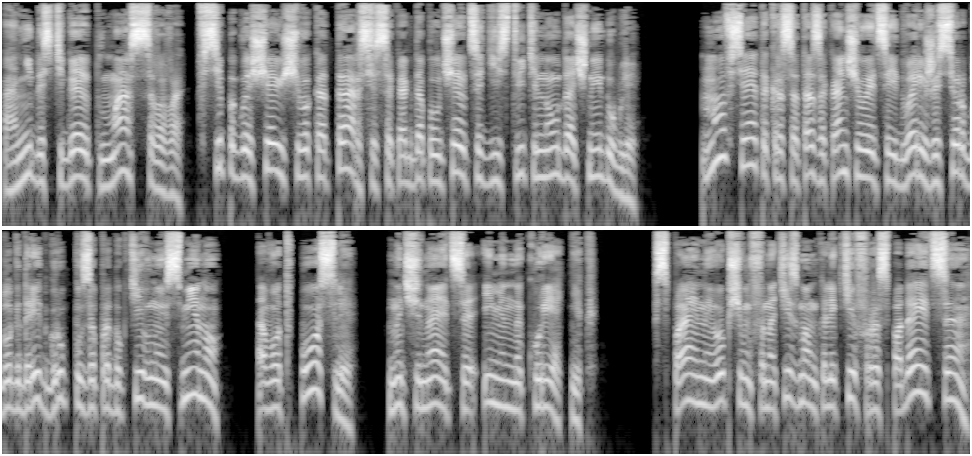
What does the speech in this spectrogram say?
они достигают массового, всепоглощающего катарсиса, когда получаются действительно удачные дубли. Но вся эта красота заканчивается, едва режиссер благодарит группу за продуктивную смену, а вот после начинается именно курятник. Спаянный общим фанатизмом коллектив распадается,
